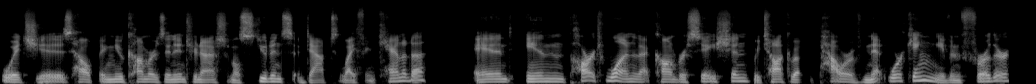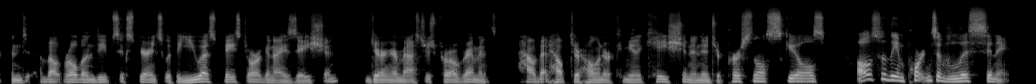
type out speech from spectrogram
which is helping newcomers and international students adapt to life in Canada. And in part one of that conversation, we talk about the power of networking even further and about Robandeep's experience with a US based organization during her master's program and how that helped her hone her communication and interpersonal skills also, the importance of listening,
